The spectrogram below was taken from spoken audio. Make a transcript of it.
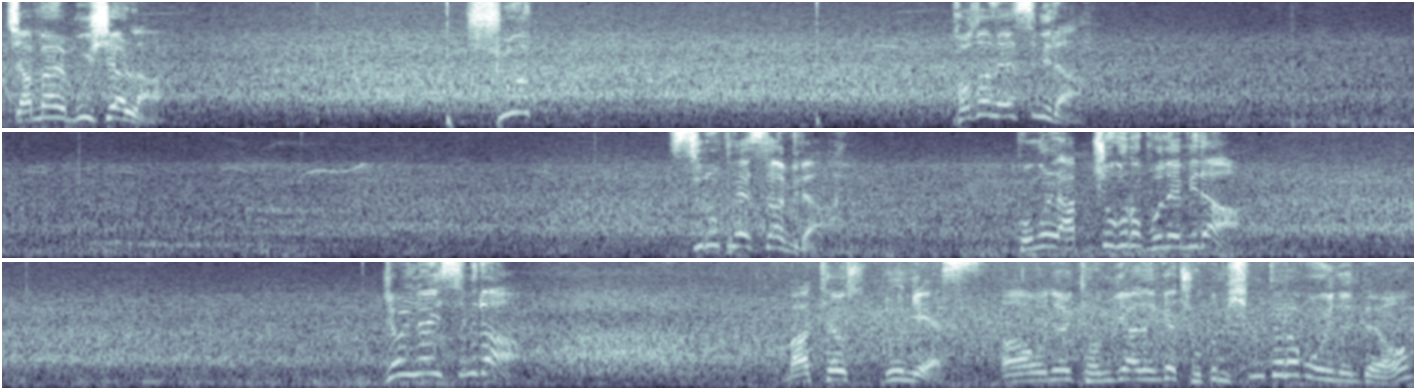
자말 무시알라 슛 걷어냈습니다. 스루 패스합니다. 공을 앞쪽으로 보냅니다. 열려 있습니다. 마테우스 누니에스. 아, 오늘 경기하는 게 조금 힘들어 보이는데요.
